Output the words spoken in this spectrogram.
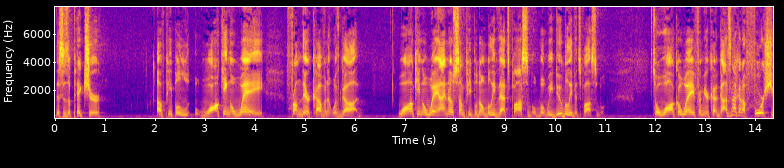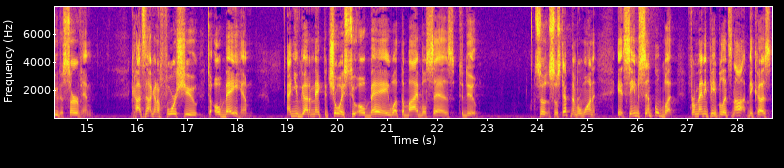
This is a picture of people walking away from their covenant with God. Walking away. I know some people don't believe that's possible, but we do believe it's possible. To walk away from your God's not going to force you to serve him. God's not going to force you to obey Him. And you've got to make the choice to obey what the Bible says to do. So, so step number one, it seems simple, but for many people it's not because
